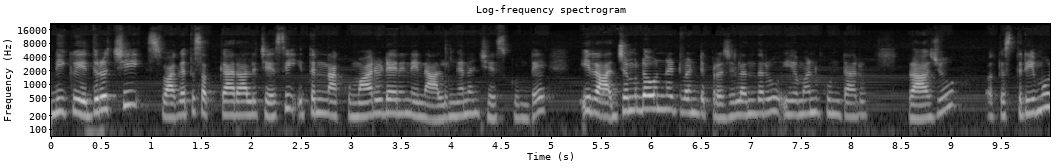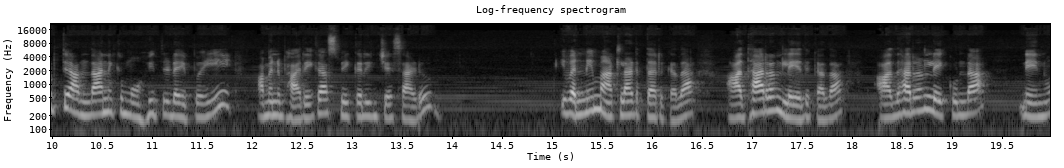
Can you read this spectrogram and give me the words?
నీకు ఎదురొచ్చి స్వాగత సత్కారాలు చేసి ఇతను నా కుమారుడేని నేను ఆలింగనం చేసుకుంటే ఈ రాజ్యంలో ఉన్నటువంటి ప్రజలందరూ ఏమనుకుంటారు? రాజు ఒక స్త్రీమూర్తి అందానికి మోహితుడైపోయి ఆమెను భారీగా స్వీకరించేశాడు. ఇవన్నీ మాట్లాడతారు కదా. ఆధారం లేదు కదా. ఆధారం లేకుండా నేను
